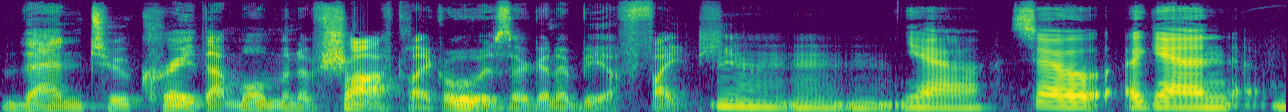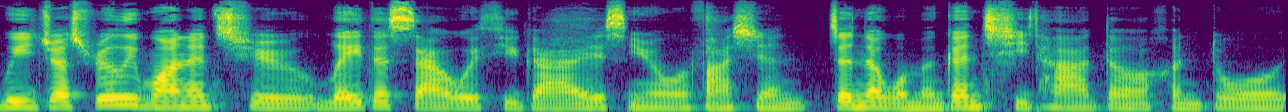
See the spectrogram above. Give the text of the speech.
than to create that moment of shock like, oh, is there going to be a fight here? Yeah. So again, we just really wanted to lay this out with you guys，因为我发现真的我们跟其他的很多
